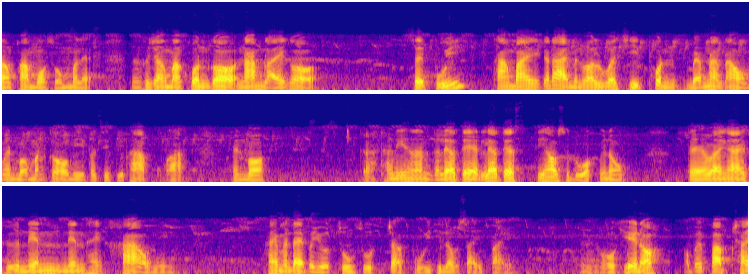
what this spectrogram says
ตามความเหมาะสมมาแหละคืออย่างบางคนก็น้ำไหลก็ใส่ปุ๋ยทางใบก็ได้มันบ่หรือว่าฉีดพ่นแบบนั้นเอ้ามันบ่มันก็มีประสิทธิภาพกว่าแมันบ่ก็ทั้งนี้ทั้งนั้นก็แล้วแต่แล้วแต่ที่เฮาสะดวกพี่น้องแต่ว่าง่ายคือเน้นเน้นให้ข้าวนี่ให้มันได้ประโยชน์สูงสุดจากปุ๋ยที่เราใส่ไป อืมโอเคเนาะเอาไปปรับใช้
